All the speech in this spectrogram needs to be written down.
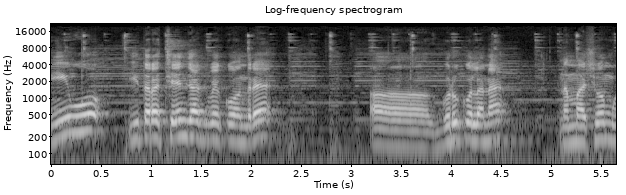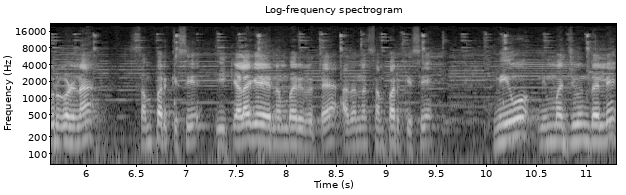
ನೀವು ಈ ಥರ ಚೇಂಜ್ ಆಗಬೇಕು ಅಂದರೆ ಗುರುಕುಲನ, ನಮ್ಮ ಶಿವಮ್ ಗುರುಗಳನ್ನ ಸಂಪರ್ಕಿಸಿ. ಈ ಕೆಳಗೆ ನಂಬರ್ ಇರುತ್ತೆ, ಅದನ್ನು ಸಂಪರ್ಕಿಸಿ. ನೀವು ನಿಮ್ಮ ಜೀವನದಲ್ಲಿ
